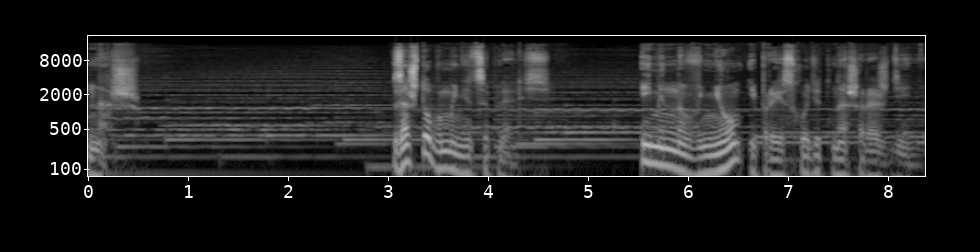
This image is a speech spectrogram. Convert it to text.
наш. За что бы мы ни цеплялись, именно в нем и происходит наше рождение.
